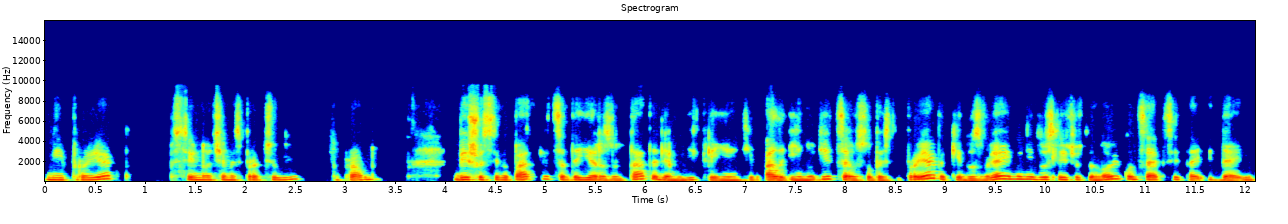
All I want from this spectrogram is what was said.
Мій проєкт постійно чимось працюю, правда. В більшості випадків це дає результати для моїх клієнтів, але іноді це особистий проєкт, який дозволяє мені досліджувати нові концепції та ідеї.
